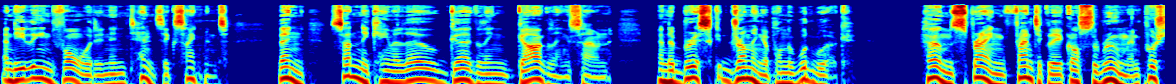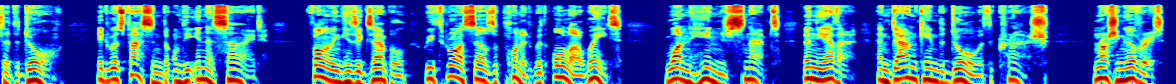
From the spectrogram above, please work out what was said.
and he leaned forward in intense excitement. Then suddenly came a low, gurgling, gargling sound, and a brisk drumming upon the woodwork. Holmes sprang frantically across the room and pushed at the door. It was fastened on the inner side. Following his example, we threw ourselves upon it with all our weight. One hinge snapped, then the other, and down came the door with a crash. Rushing over it,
